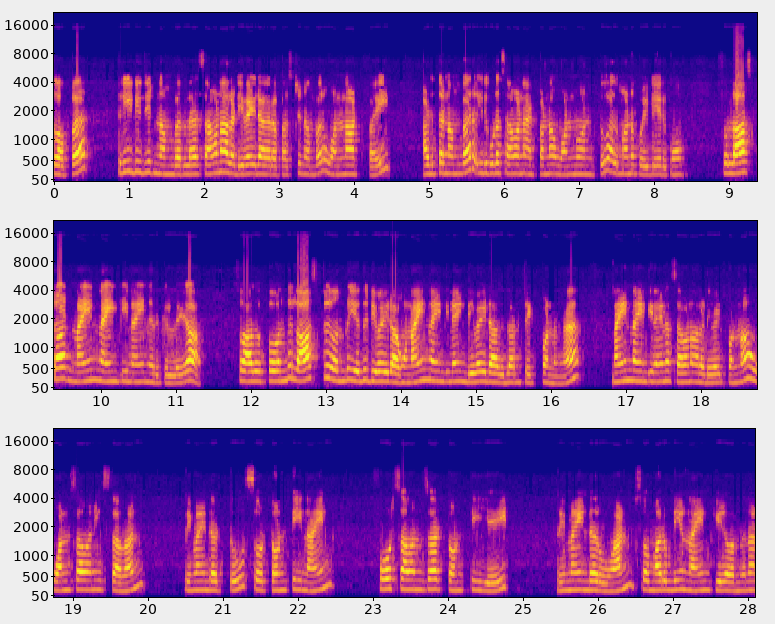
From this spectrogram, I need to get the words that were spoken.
ஸோ அப்போ த்ரீ டிஜிட் நம்பரில் செவனால் டிவைட் ஆகிற first number one nought five அடுத்த நம்பர் இது கூட செவன் ஆட் பண்ணால் ஒன் ஒன் டூ அது மாதிரி போயிட்டே இருக்கும். ஸோ லாஸ்ட்டாக நைன் நைன்ட்டி நைன் இருக்குது இல்லையா? ஸோ அது இப்போ வந்து லாஸ்ட்டு வந்து எது டிவைட் ஆகும்? நைன் நைன்ட்டி நைன் டிவைட் ஆகுதான்னு செக் பண்ணுங்கள் நைன் நைன்ட்டி நைனை செவனால் டிவைட் பண்ணால் one seven seven remainder two so twenty nine four sevens are twenty eight remainder one so மறுபடியும் நைன் கீழே வந்ததுன்னா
